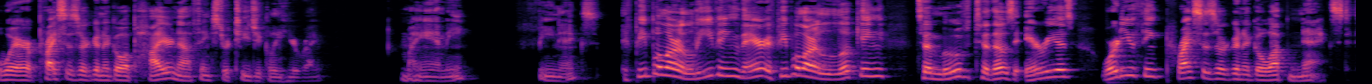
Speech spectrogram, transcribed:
where prices are going to go up higher now? Think strategically here, right? Miami, Phoenix. If people are leaving there, if people are looking to move to those areas, where do you think prices are going to go up next?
